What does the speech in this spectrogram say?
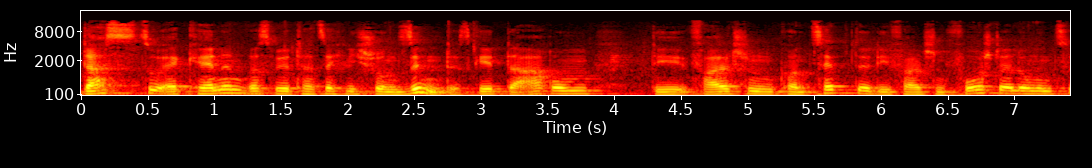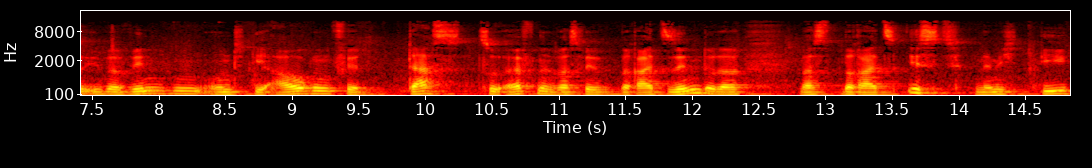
das zu erkennen, was wir tatsächlich schon sind. Es geht darum, die falschen Konzepte, die falschen Vorstellungen zu überwinden und die Augen für das zu öffnen, was wir bereits sind oder was bereits ist, nämlich die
